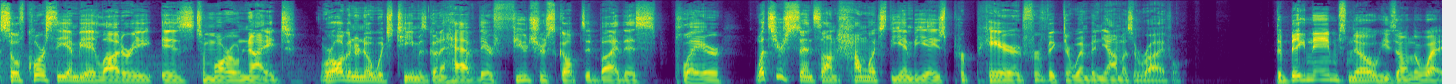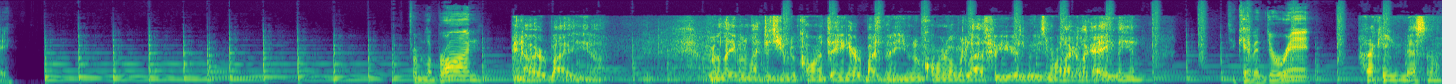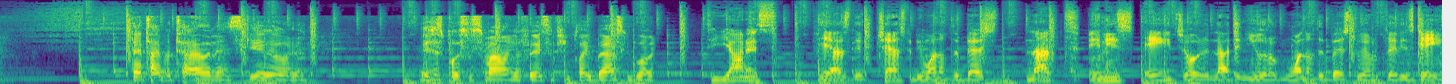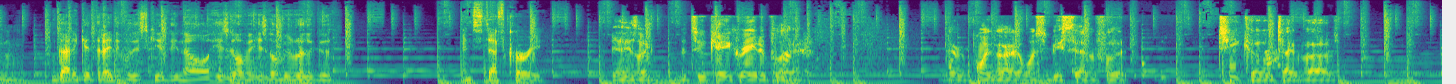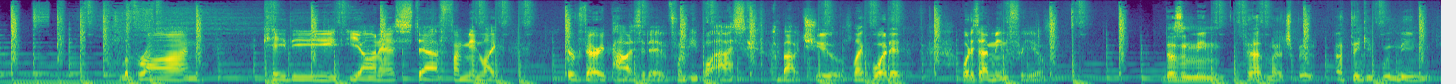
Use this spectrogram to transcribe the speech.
So, of course, the NBA lottery is tomorrow night. We're all going to know which team is going to have their future sculpted by this player. What's your sense on how much the NBA is prepared for Victor Wembanyama's arrival? The big names know he's on the way. From LeBron. You know, everybody, you know, we're gonna like this unicorn thing. Everybody's been a unicorn over the last few years, but he's more like like an alien. To Kevin Durant. How can you miss him? That type of talent and skill, and it just puts a smile on your face if you play basketball. To Giannis. He has the chance to be one of the best, not in his age or not in Europe, one of the best to ever play this game. We got to get ready for this kid. You know, he's gonna be, he's gonna be really good. And Steph Curry. Yeah, he's like the 2K creative player. Every point guard that wants to be seven foot, Chico type vibes. LeBron, KD, Giannis, Steph. I mean, like, they're very positive when people ask about you. Like, what it, what does that mean for you? Doesn't mean that much, but I think it would mean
